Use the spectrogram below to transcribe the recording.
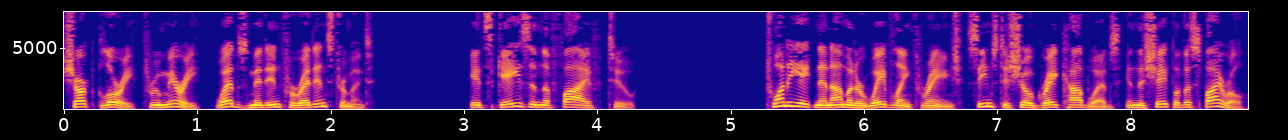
sharp glory through MIRI, Webb's mid-infrared instrument. Its gaze in the 5 to 28 nanometer wavelength range seems to show gray cobwebs in the shape of a spiral,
